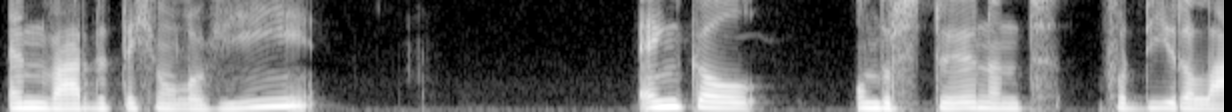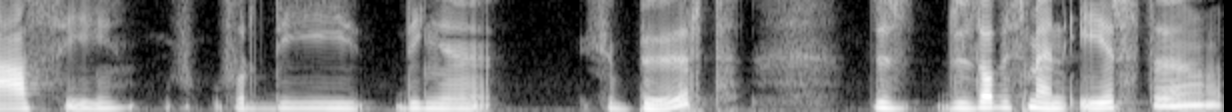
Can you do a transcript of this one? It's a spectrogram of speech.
En waar de technologie enkel ondersteunend voor die relatie, voor die dingen gebeurt. Dus, dus dat is mijn eerste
